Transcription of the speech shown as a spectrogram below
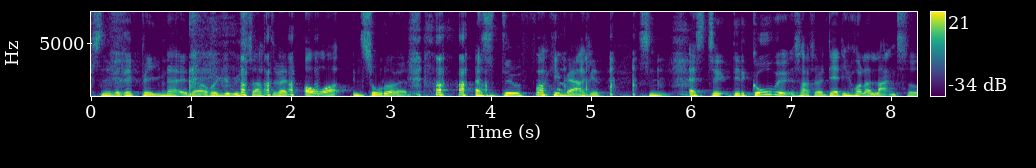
sådan en ribena eller rynkebøb saftevand over en sodavand? altså det er jo fucking mærkeligt. Sådan, altså det, det, er det gode ved saftevand, det er, at de holder lang tid.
